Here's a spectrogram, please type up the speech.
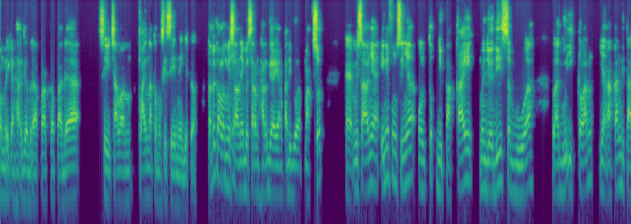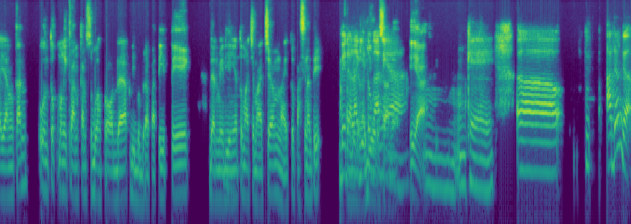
memberikan harga berapa kepada si calon klien atau musisi ini gitu tapi kalau misalnya besaran harga yang tadi gue maksud kayak misalnya ini fungsinya untuk dipakai menjadi sebuah lagu iklan yang akan ditayangkan untuk mengiklankan sebuah produk di beberapa titik dan medianya tuh macam-macam. Nah itu pasti nanti akan Beda lagi hitungannya. urusannya. Iya. Hmm, Oke. Eh, ada nggak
